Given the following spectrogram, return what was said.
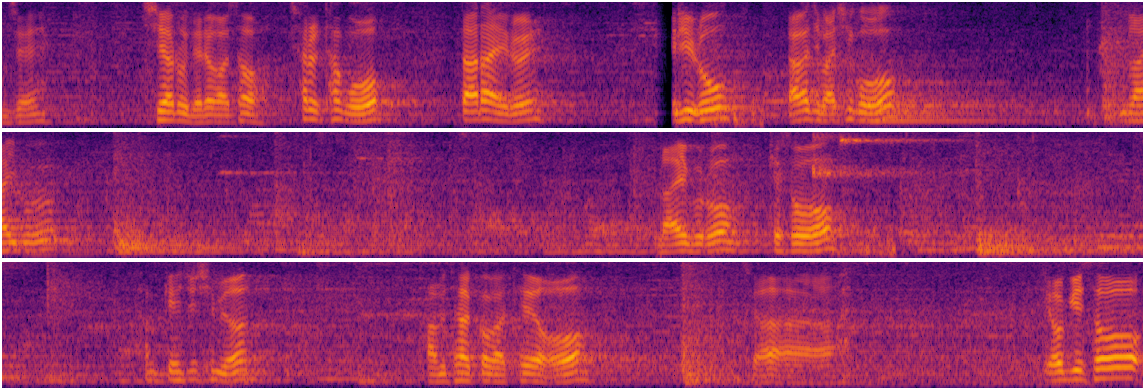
이제 지하로 내려가서 차를 타고 딸아이를 데리러 나가지 마시고 라이브 라이브로 계속 함께 해주시면 감사할 것 같아요. 자 여기서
